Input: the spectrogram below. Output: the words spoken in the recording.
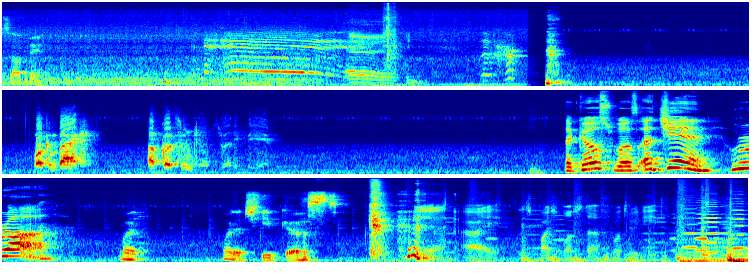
Selfie. Hey! Hey! The cur- Welcome back. I've got some jobs ready for you. The ghost was a djinn. Hurrah! What? What a cheap ghost. yeah, alright, let's buy some more stuff. What do we need?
